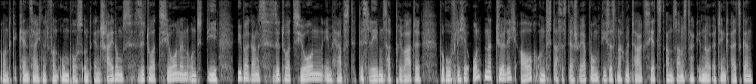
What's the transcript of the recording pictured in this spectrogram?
und gekennzeichnet von Umbruchs- und Entscheidungssituationen und die Übergangssituation im Herbst des Lebens hat private, berufliche und natürlich auch, und das ist der Schwerpunkt dieses Nachmittags jetzt am Samstag in Neuötting-Alzgern,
